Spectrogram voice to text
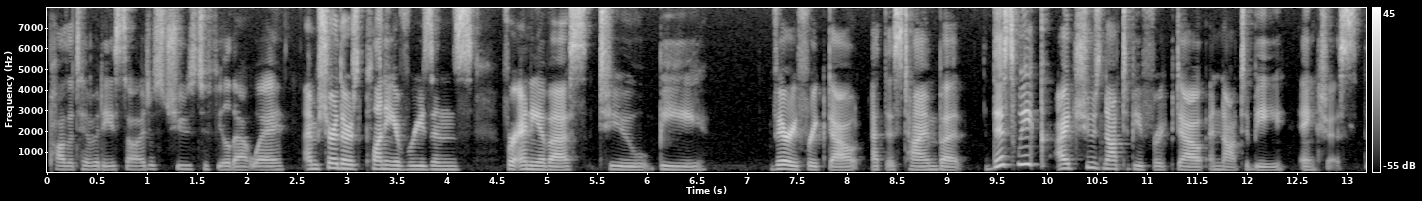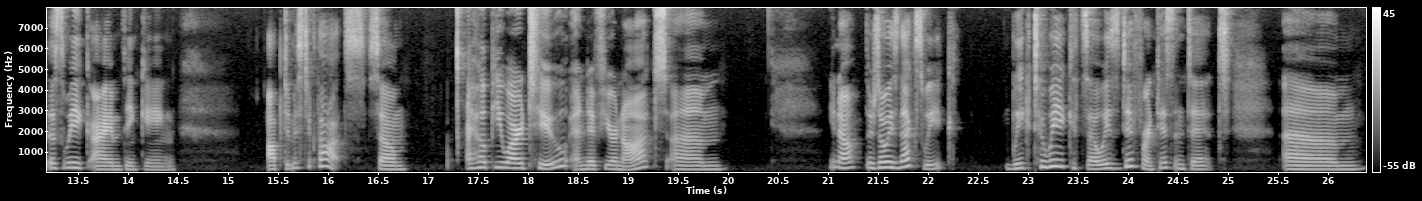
positivity, so I just choose to feel that way. I'm sure there's plenty of reasons for any of us to be very freaked out at this time, but this week I choose not to be freaked out and not to be anxious. This week I'm thinking optimistic thoughts. So I hope you are too. And if you're not, um, you know, there's always next week. Week to week, it's always different, isn't it? Um,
